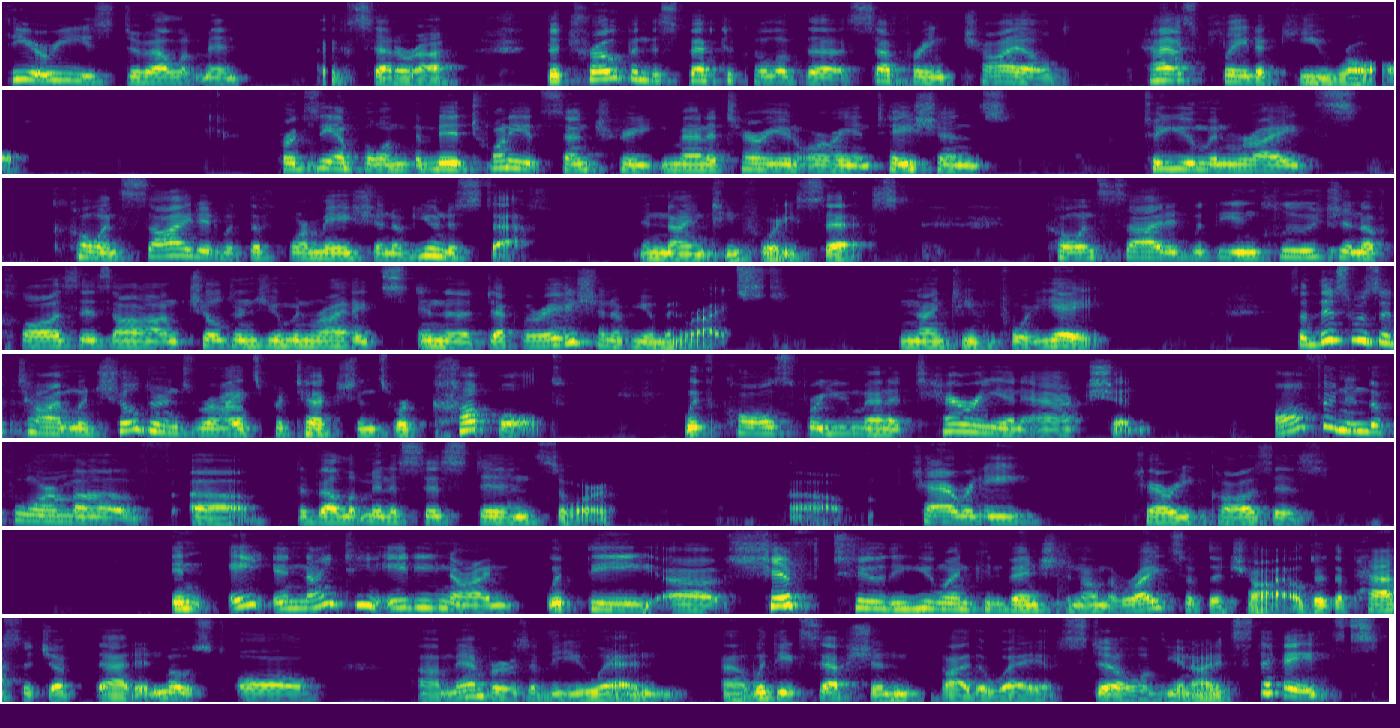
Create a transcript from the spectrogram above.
theories, development, etc., the trope and the spectacle of the suffering child has played a key role. For example, in the mid 20th century, humanitarian orientations to human rights coincided with the formation of UNICEF in 1946, coincided with the inclusion of clauses on children's human rights in the Declaration of Human Rights in 1948. So, this was a time when children's rights protections were coupled with calls for humanitarian action, often in the form of uh, development assistance or uh, charity, charity causes. In, eight, in 1989, with the uh, shift to the UN Convention on the Rights of the Child, or the passage of that in most all uh, members of the UN, uh, with the exception, by the way, still of the United States,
